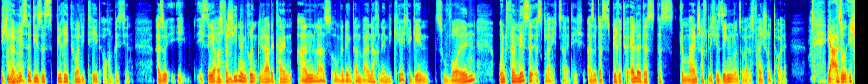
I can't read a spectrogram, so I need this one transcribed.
ich mhm. vermisse diese Spiritualität auch ein bisschen. Also ich, ich sehe aus mhm. verschiedenen Gründen gerade keinen Anlass, unbedingt an Weihnachten in die Kirche gehen zu wollen und vermisse es gleichzeitig. Also das Spirituelle, das, das gemeinschaftliche Singen und so weiter, das fand ich schon toll. Ja, also ich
